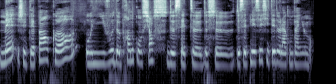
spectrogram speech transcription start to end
Mais j'étais pas encore au niveau de prendre conscience de cette de ce de cette nécessité de l'accompagnement.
